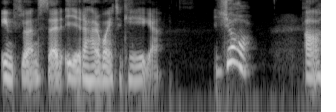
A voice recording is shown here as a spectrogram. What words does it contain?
influenser i det här Y2K-iga. Ja! Ja.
